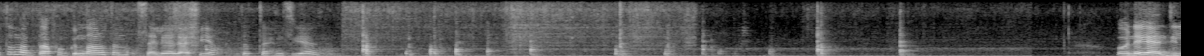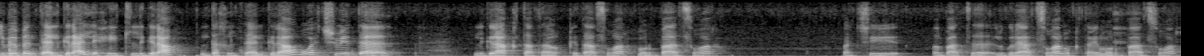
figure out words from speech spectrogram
وتنبدا فوق النار وتنقص عليها العافية حتى تطيح مزيان. وهنايا عندي البابه نتاع القرعة اللي حيت القرعة لداخل نتاع القرعة وواحد شوية نتاع القرعة قطعتها قطع صغار مربعات صغار. واحد شي اربعه القرعات صغار مقطعين مربعات صغار.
